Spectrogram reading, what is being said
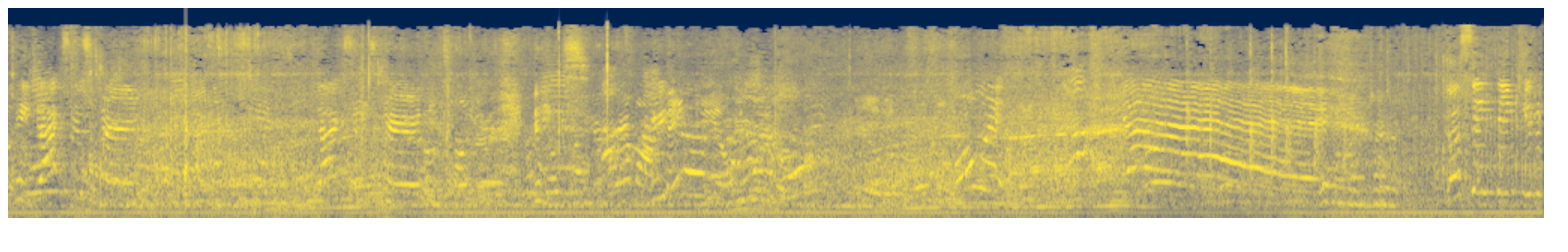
Okay, Jackson's turn. Jackson's turn. Thanks. Grandma, thank you. Roll it. Yay! Go say thank you to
